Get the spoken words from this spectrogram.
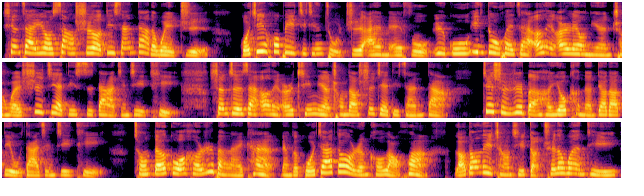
现在又丧失了第三大的位置。国际货币基金组织 IMF 预估，印度会在二零二六年成为世界第四大经济体，甚至在二零二七年冲到世界第三大。届时，日本很有可能掉到第五大经济体。从德国和日本来看，两个国家都有人口老化、劳动力长期短缺的问题，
